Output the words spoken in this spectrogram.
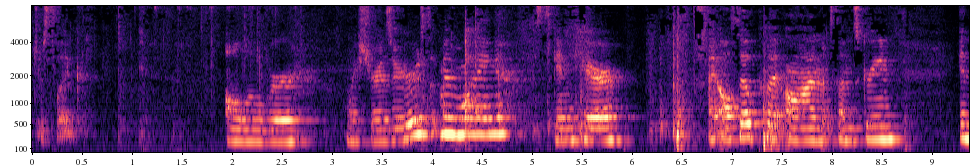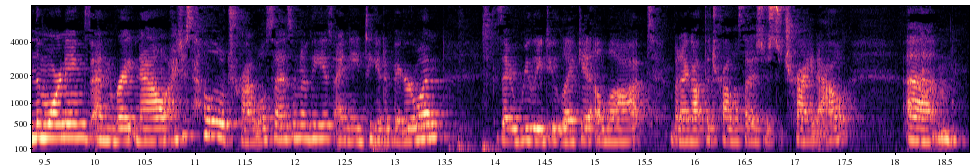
Just like all over moisturizers, my morning skincare. I also put on sunscreen in the mornings and right now I just have a little travel size one of these. I need to get a bigger one because I really do like it a lot, but I got the travel size just to try it out. Um,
